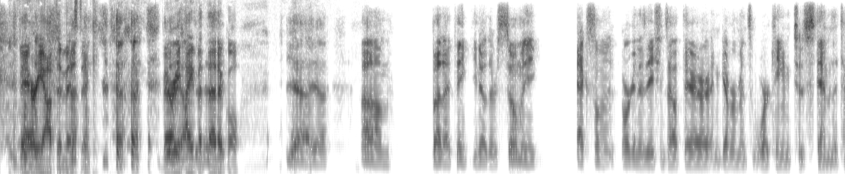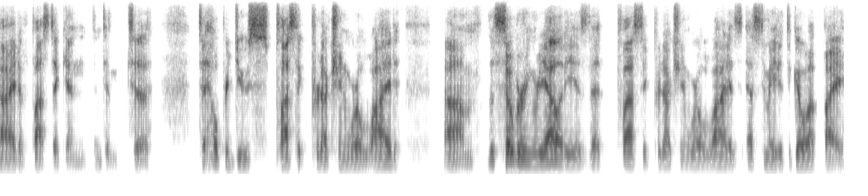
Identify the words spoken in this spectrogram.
Very optimistic. Very, Very hypothetical. yeah, yeah. Um, but I think you know there's so many excellent organizations out there and governments working to stem the tide of plastic and, and to, to to help reduce plastic production worldwide. Um, the sobering reality is that plastic production worldwide is estimated to go up by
